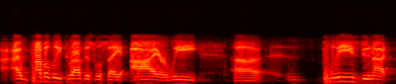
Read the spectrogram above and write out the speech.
I probably throughout this will say I or we. Uh, please do not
